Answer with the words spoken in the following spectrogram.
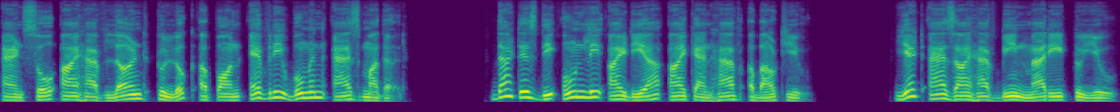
and so I have learned to look upon every woman as mother. That is the only idea I can have about you. Yet as I have been married to you,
